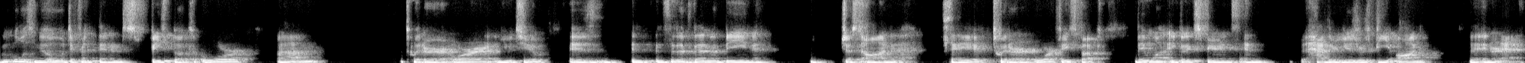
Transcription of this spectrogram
Google is no different than Facebook or um, Twitter or YouTube. Is in, instead of them being just on, say, Twitter or Facebook, they want a good experience and have their users be on the internet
